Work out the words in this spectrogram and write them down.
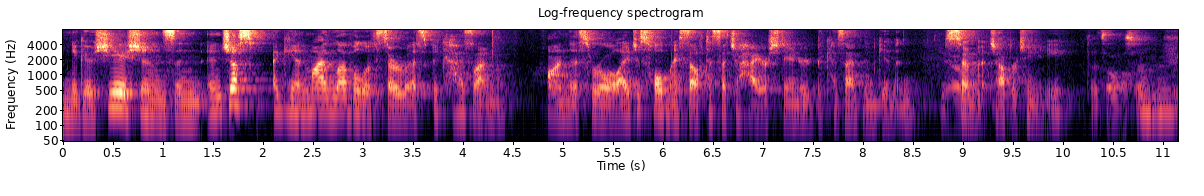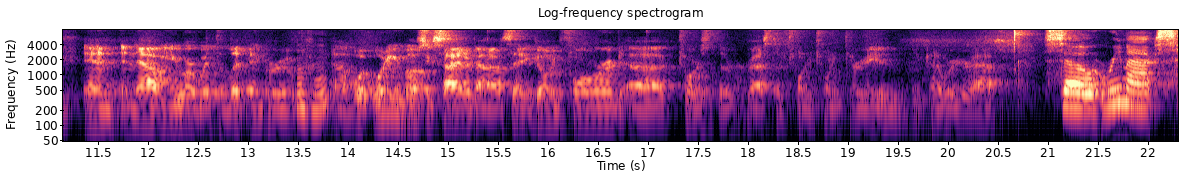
negotiations and, and just, again, my level of service because I'm on this role, I just hold myself to such a higher standard because I've been given so much opportunity. That's awesome. Mm-hmm. And and now you are with the Lipman Group. Mhm. Uh, what, what are you most excited about, I would say, going forward uh, towards the rest of 2023 and, and kind of where you're at? So RE/MAX,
